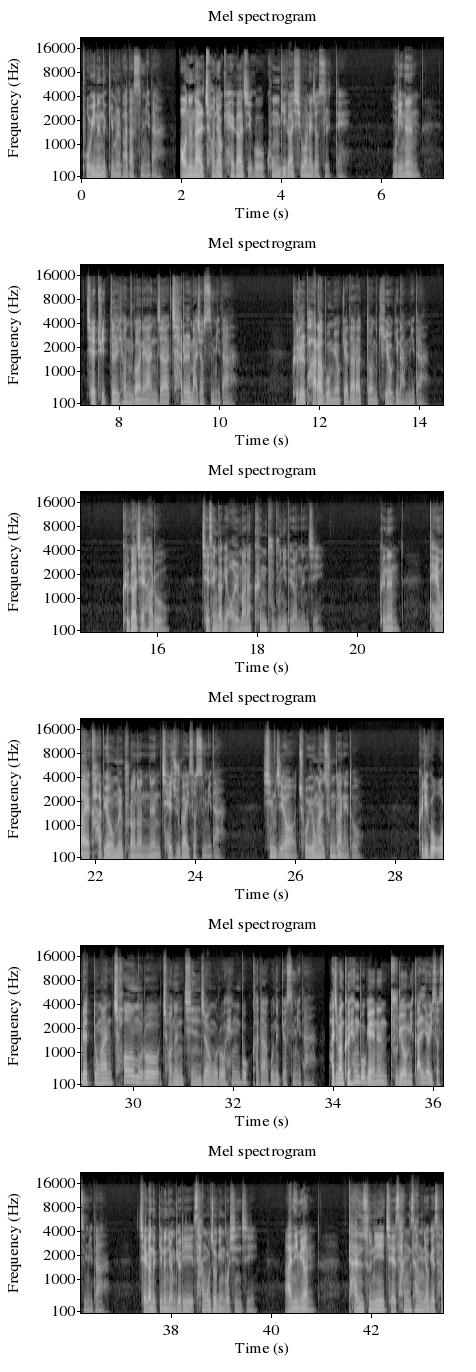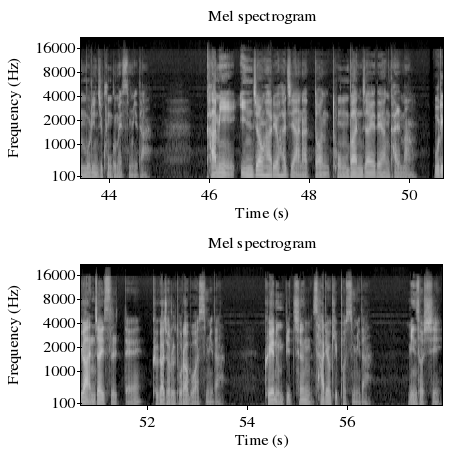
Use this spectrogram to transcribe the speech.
보이는 느낌을 받았습니다. 어느 날 저녁 해가 지고 공기가 시원해졌을 때 우리는 제 뒤뜰 현관에 앉아 차를 마셨습니다. 그를 바라보며 깨달았던 기억이 납니다. 그가 제 하루, 제 생각에 얼마나 큰 부분이 되었는지, 그는 대화의 가벼움을 불어넣는 재주가 있었습니다. 심지어 조용한 순간에도 그리고 오랫동안 처음으로 저는 진정으로 행복하다고 느꼈습니다. 하지만 그 행복에는 두려움이 깔려 있었습니다. 제가 느끼는 연결이 상호적인 것인지 아니면 단순히 제 상상력의 산물인지 궁금했습니다. 감히 인정하려 하지 않았던 동반자에 대한 갈망. 우리가 앉아 있을 때 그가 저를 돌아보았습니다. 그의 눈빛은 사려 깊었습니다. 민서 씨,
